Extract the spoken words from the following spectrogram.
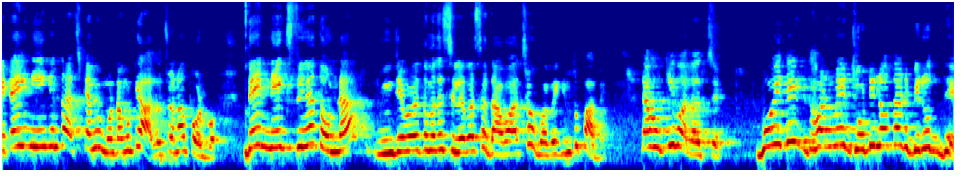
এটাই নিয়ে কিন্তু আজকে আমি মোটামুটি আলোচনা করব। দেন নেক্সট দিনে তোমরা যেভাবে তোমাদের সিলেবাসে দেওয়া আছে, ওভাবে কিন্তু পাবে। দেখো কি বলা হচ্ছে? বৈদিক ধর্মের জটিলতার বিরুদ্ধে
